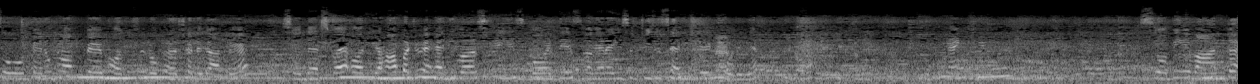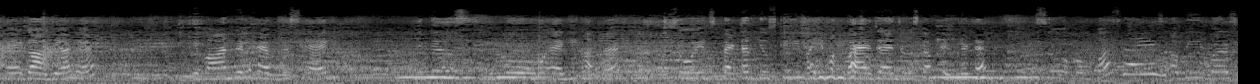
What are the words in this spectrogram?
so ten o'clock पे बहुत से लोग घर चले जाते हैं. सो दैट्स वाई और यहाँ पर जो है एनिवर्सरीज बर्थडेज वगैरह, ये सब चीज़ें सेलिब्रेट हो रही है. थैंक यू सो अभी इवान का एग आ गया है. Evan will have this egg वो एग ही खाता है. सो इट्स बेटर कि उसके लिए वही मंगवाया जाए जो उसका फेवरेट है. सो बस गाइस अभी बस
